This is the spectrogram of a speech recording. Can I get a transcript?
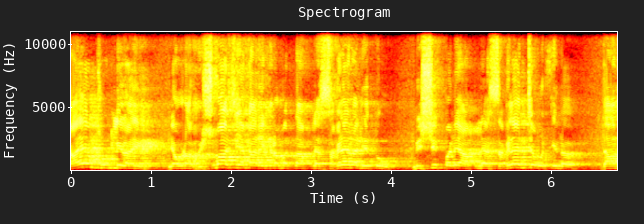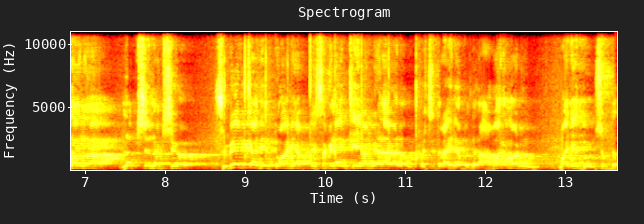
कायम जोडली राहील एवढा विश्वास या कार्यक्रमात आपल्या सगळ्यांना देतो. निश्चितपणे आपल्या सगळ्यांच्या वतीनं दादांना लक्ष लक्ष शुभेच्छा देतो आणि आपल्या सगळ्यांचे या मेळाव्याला उपस्थित राहिल्याबद्दल आभार मानून माझे दोन शब्द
